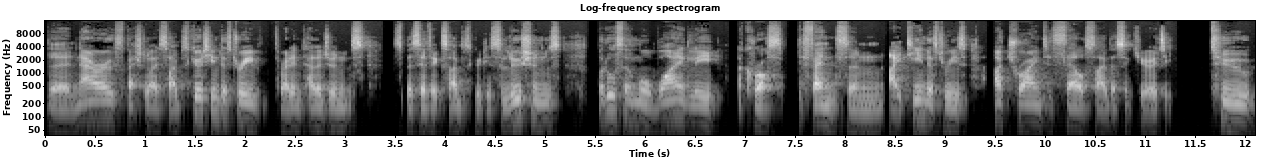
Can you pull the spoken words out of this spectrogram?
the narrow specialized cybersecurity industry, threat intelligence, specific cybersecurity solutions, but also more widely across defense and IT industries, are trying to sell cybersecurity to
